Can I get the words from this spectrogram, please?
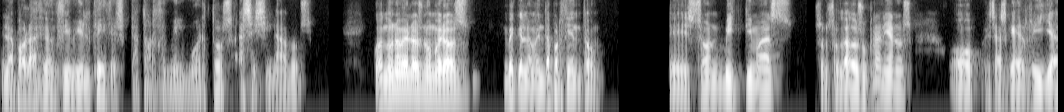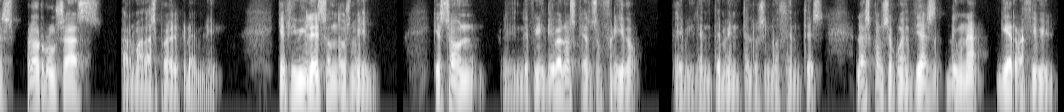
en la población civil que dices, 14.000 muertos, asesinados. Cuando uno ve los números, ve que el 90% eh, son víctimas, son soldados ucranianos o esas guerrillas prorrusas armadas por el Kremlin, que civiles son 2.000, que son, en definitiva, los que han sufrido evidentemente los inocentes, las consecuencias de una guerra civil,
